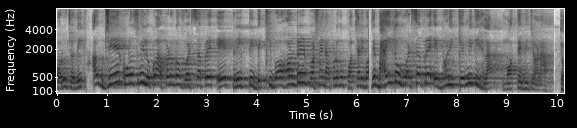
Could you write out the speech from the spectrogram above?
करेकोसी भी लोक आप ह्वाट्सअप्रे ए ट्रिक टी देख हंड्रेड परसेंट आपको पचार भाई तो ह्वाट्सअप्रे भाई केमी मत भी जना तो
